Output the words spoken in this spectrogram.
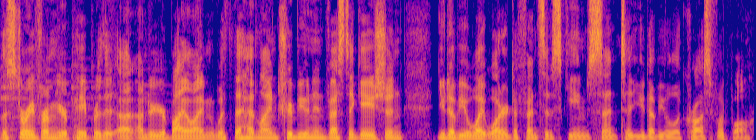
the story from your paper that uh, under your byline with the headline Tribune investigation UW Whitewater defensive schemes sent to UW lacrosse football.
